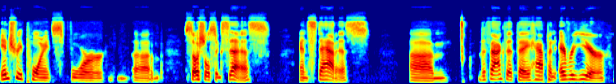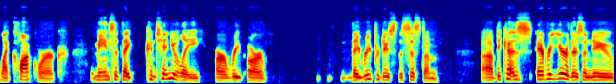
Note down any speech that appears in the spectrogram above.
entry points for um, social success and status, um, the fact that they happen every year like clockwork means that they continually are re- or they reproduce the system uh, because every year there's a new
